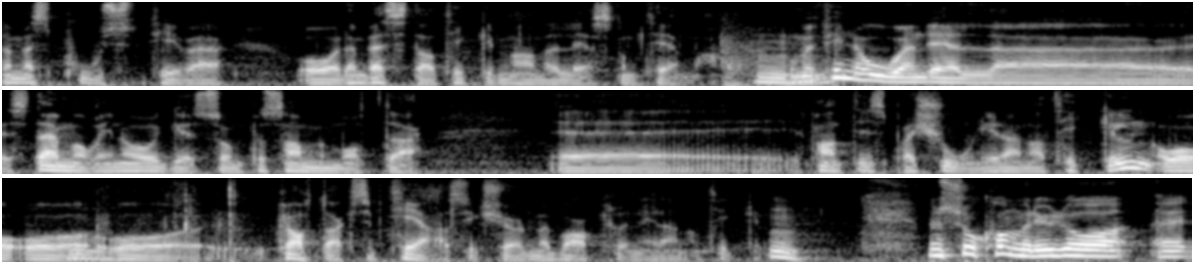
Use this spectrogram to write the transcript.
den mest positive og den beste artikkelen han hadde lest om temaet. Mm. Og vi finner òg en del uh, stemmer i Norge som på samme måte uh, fant inspirasjon i den artikkelen, og, og, mm. og, klarte å akseptere seg sjøl med bakgrunn i den artikkelen. Mm. Men så kommer det jo da eh,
